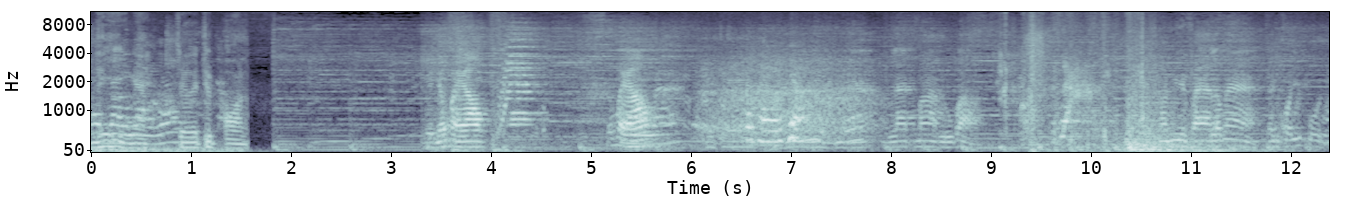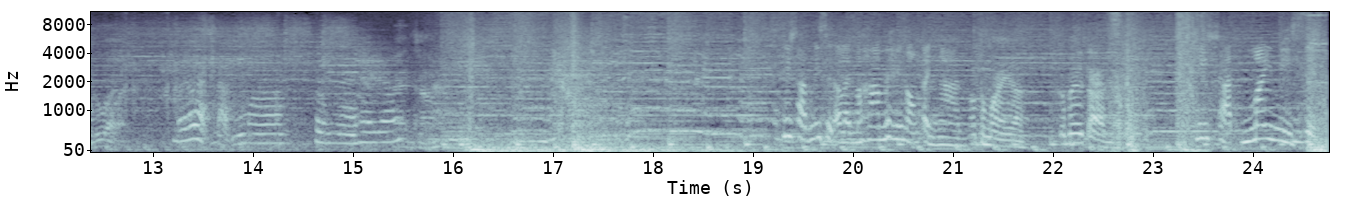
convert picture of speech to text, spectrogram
นี่ไงเจอจุดอ่อน nhìn giống mày không giống mày không แรกมากรู้เปล่า มันมีแฟนแล้วแม่ เป็นคนญี่ปุ่นด้วย Mấy hoạt động ờ, thường ngày hay đó พี่ชัดมีสิทธิ์อะไรมาห้ามไม่ให้น้องแต่งงานเอ้าทำไมอะ ก็ไม่ได้แต่งพี่ชัดไม่มีสิทธิ์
